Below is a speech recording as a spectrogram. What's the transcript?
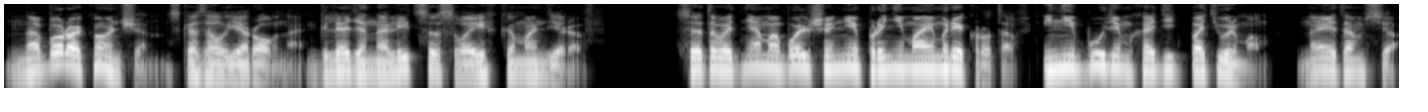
«Набор окончен», — сказал я ровно, глядя на лица своих командиров. «С этого дня мы больше не принимаем рекрутов и не будем ходить по тюрьмам. На этом все».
